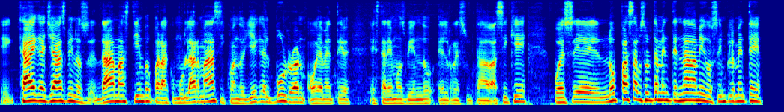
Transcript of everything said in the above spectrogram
eh, caiga Jasmine, nos da más tiempo para acumular más y cuando llegue el bull run, obviamente estaremos viendo el resultado. Así que pues eh, no pasa absolutamente nada amigos, simplemente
